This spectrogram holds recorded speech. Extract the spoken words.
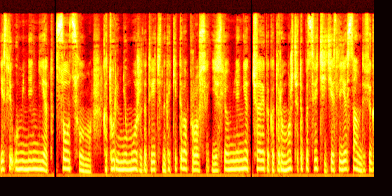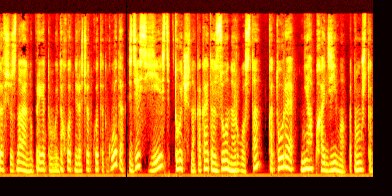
Если у меня нет социума, который мне может ответить на какие-то вопросы, если у меня нет человека, который может что-то подсветить, если я сам дофига все знаю, но при этом мой доход не растет год от года, года, здесь есть точно какая-то зона роста, которая необходима, потому что,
